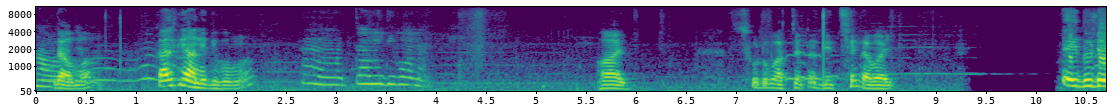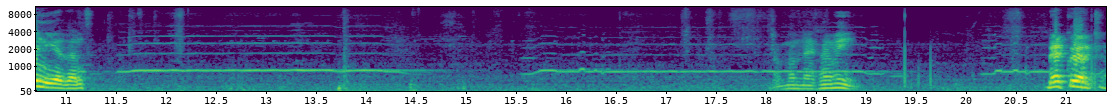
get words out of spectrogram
না দাও। মা। কালকে আনে দিব মা। হ্যাঁ, আমি দিব না। ভাই ছোট বাচ্চাটা দিচ্ছে না ভাই। এই দুটোই নিয়ে যান। আপনার নেখামি ব্যাগ কই আরেকটা?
